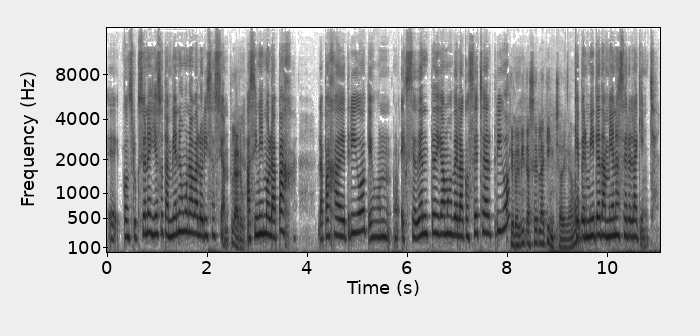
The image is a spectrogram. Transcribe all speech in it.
eh, construcciones y eso también es una valorización. Claro. Asimismo la paja. La paja de trigo, que es un un excedente, digamos, de la cosecha del trigo, Que permite hacer la quincha, digamos. que permite también hacer la quincha.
